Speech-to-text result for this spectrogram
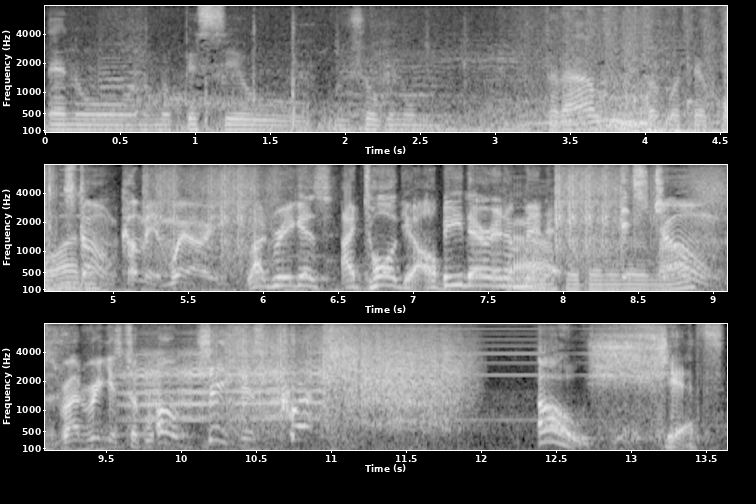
Né, no, no meu PC o, o jogo não trava, travou até agora. Stone, come in. Where are you? Rodriguez, I told you, I'll be there in a Tá minute. It's. Jones. Rodriguez took. Oh, Jesus Christ! Oh, shit.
